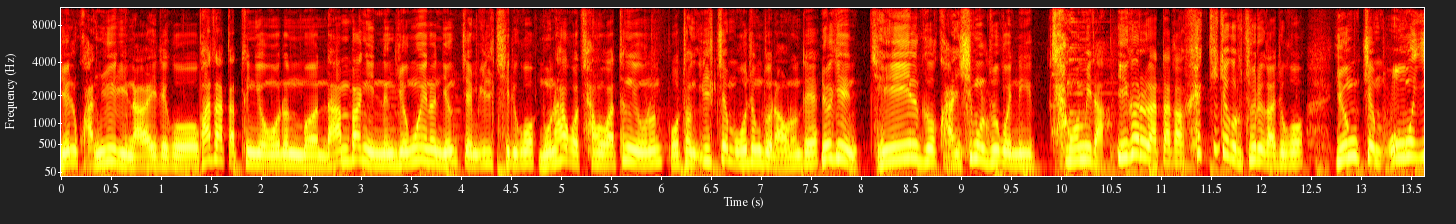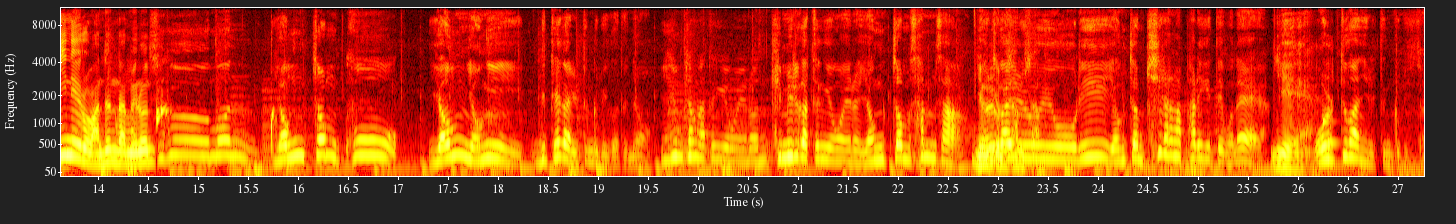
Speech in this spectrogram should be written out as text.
열 관유율이 나와야 되고 바닥 같은 경우는 뭐 난방이 있는 경우에는 0.17이고 문하고 창호 같은 경우는 보통 1.5 정도 나오는데 여기는 제일 그 관심을 두고 있는 게 창호입니다. 이거를 갖다가 획기적으로 줄여가지고 0.5 이내로 만든다면은 지금은 0.9 00이 밑에가 1등급이거든요. 이중창 같은 경우에는 기밀 같은 경우에는 0.34, 0.34. 열관율이 0.718이기 때문에 예. 월등한 1등급이죠.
